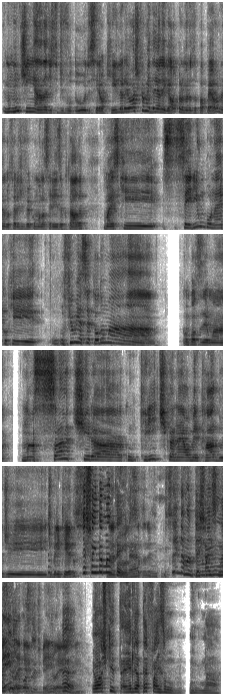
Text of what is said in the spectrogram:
Não tinha nada disso de voodoo, de serial killer. Eu acho que é uma ideia legal, pelo menos no papel, né? Gostaria de ver como ela seria executada. Mas que seria um boneco que. O filme ia ser toda uma. Como posso dizer? Uma. Uma sátira com crítica né, ao mercado de, de brinquedos. Isso ainda mantém, dos né? Unidos. Isso ainda mantém, Isso mas ainda né, Bem leve, bastante. bem leve. É. Eu acho que ele até faz um, uma,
